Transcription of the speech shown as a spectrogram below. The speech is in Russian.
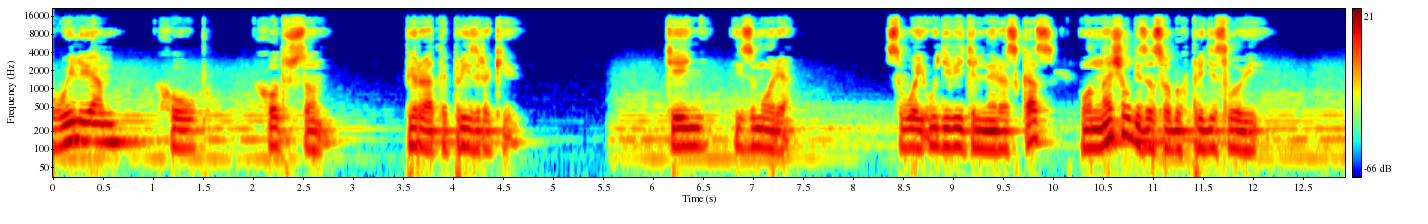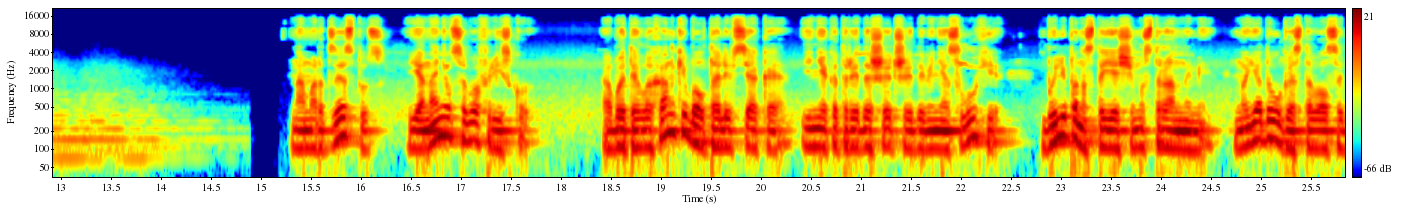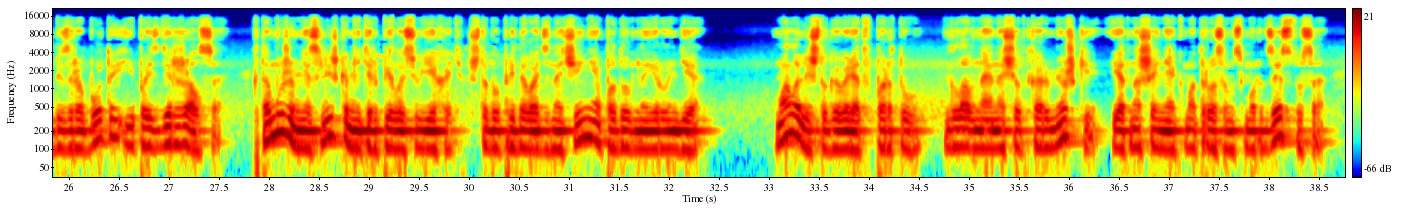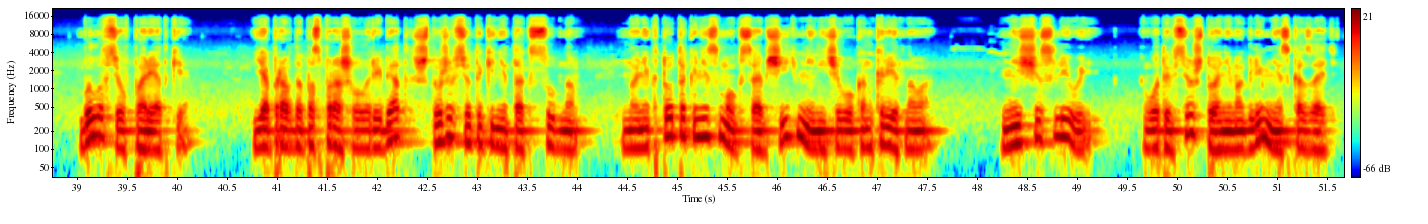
Уильям Хоуп Ходжсон Пираты-призраки Тень из моря Свой удивительный рассказ он начал без особых предисловий. На Мардзестус я нанялся во Фриску. Об этой лоханке болтали всякое, и некоторые дошедшие до меня слухи были по-настоящему странными, но я долго оставался без работы и поиздержался – к тому же мне слишком не терпелось уехать, чтобы придавать значение подобной ерунде. Мало ли что говорят в порту, главное насчет кормежки и отношения к матросам с Мурдзестуса было все в порядке. Я правда поспрашивал ребят, что же все-таки не так с судном, но никто так и не смог сообщить мне ничего конкретного. Несчастливый. Вот и все, что они могли мне сказать.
